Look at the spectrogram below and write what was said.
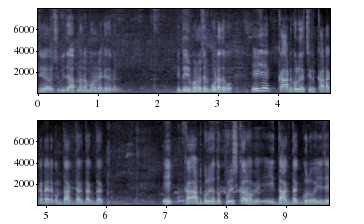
যেভাবে সুবিধা আপনারা মনে রেখে দেবেন। কিন্তু ইনফরমেশন পড়া দেবো। এই যে কাঠগুলো দেখছেন, কাটা কাটা এরকম দাগ দাগ দাগ দাগ। এই কাঠগুলো যত পরিষ্কার হবে, এই দাগ, দাগগুলো, এই যে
